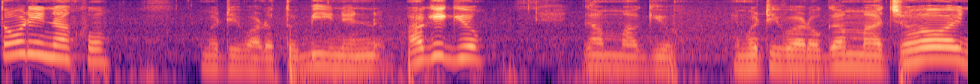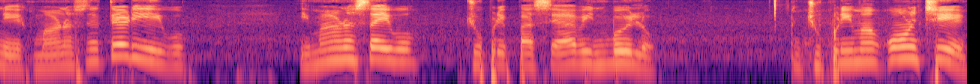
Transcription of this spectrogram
તોડી નાખું. મઢીવાળો તો બીને ભાગી ગયો. ગામમાં ગયો. એ મઢીવાળો ગામમાં જઈને એક માણસને તેડી આવ્યો. એ માણસ આવ્યો, ઝૂંપડી પાસે આવીને બોલ્યો, ઝૂંપડીમાં કોણ છે?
